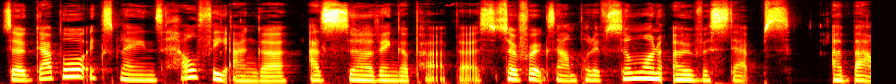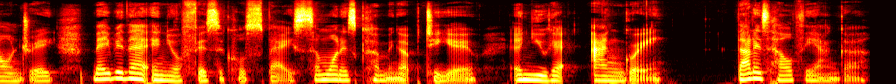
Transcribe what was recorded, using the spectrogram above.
So Gabor explains healthy anger as serving a purpose. So, for example, if someone oversteps a boundary, maybe they're in your physical space, someone is coming up to you, and you get angry. That is healthy anger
